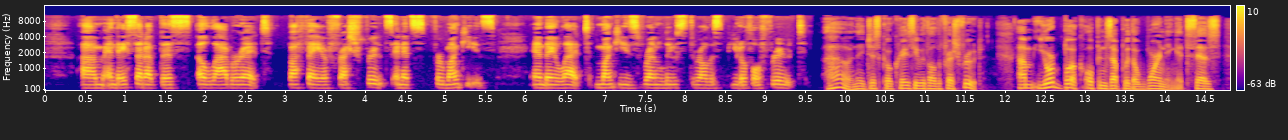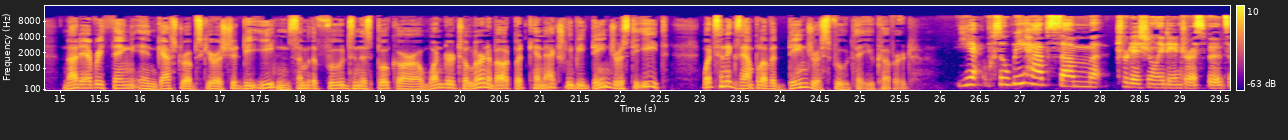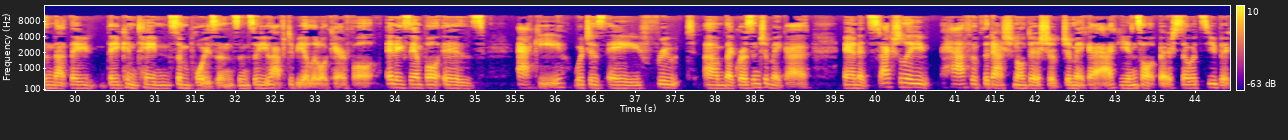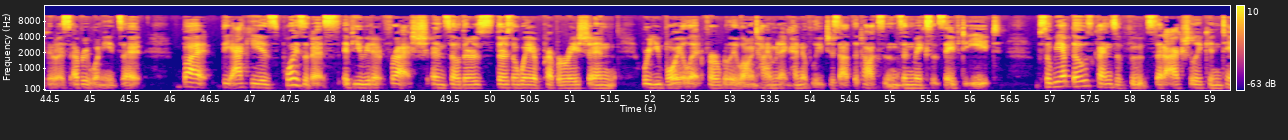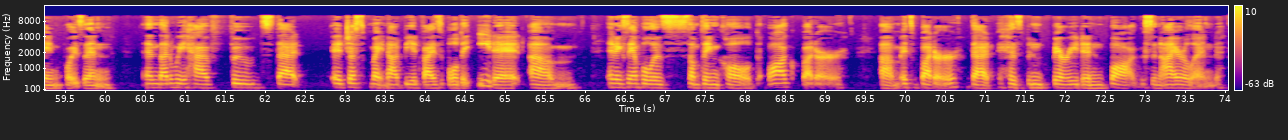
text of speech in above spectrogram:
Um, and they set up this elaborate buffet of fresh fruits and it's for monkeys and they let monkeys run loose through all this beautiful fruit. Oh, and they just go crazy with all the fresh fruit. Um, your book opens up with a warning. It says, Not everything in Gastro Obscura should be eaten. Some of the foods in this book are a wonder to learn about, but can actually be dangerous to eat. What's an example of a dangerous food that you covered? Yeah, so we have some traditionally dangerous foods in that they they contain some poisons and so you have to be a little careful. An example is ackee, which is a fruit um, that grows in Jamaica. And it's actually half of the national dish of Jamaica, ackee and saltfish. So it's ubiquitous. Everyone eats it. But the ackee is poisonous if you eat it fresh. And so there's, there's a way of preparation where you boil it for a really long time and it kind of leaches out the toxins and makes it safe to eat. So we have those kinds of foods that actually contain poison. And then we have foods that it just might not be advisable to eat it. Um, an example is something called bog butter. Um, it's butter that has been buried in bogs in Ireland.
